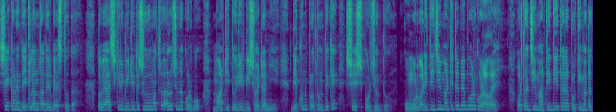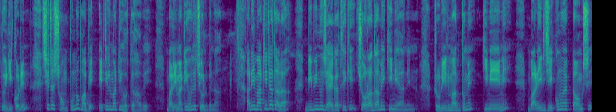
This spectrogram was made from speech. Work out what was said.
সেখানে দেখলাম তাদের ব্যস্ততা। তবে আজকের ভিডিওতে শুধুমাত্র আলোচনা করব মাটি তৈরির বিষয়টা নিয়ে। দেখুন প্রথম থেকে শেষ পর্যন্ত। কুমোর বাড়িতে যে মাটিটা ব্যবহার করা হয়, অর্থাৎ যে মাটি দিয়ে তারা প্রতিমাটা তৈরি করেন, সেটা সম্পূর্ণভাবে এঁটেল মাটি হতে হবে। বালি মাটি হলে চলবে না। আর এই মাটিটা তারা বিভিন্ন জায়গা থেকে চড়া দামে কিনে আনেন। ট্রলির মাধ্যমে কিনে এনে বাড়ির যে কোনো একটা অংশে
